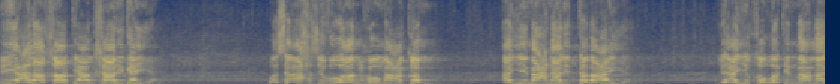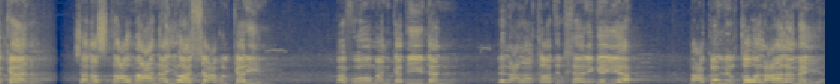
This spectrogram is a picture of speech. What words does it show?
في علاقاتها الخارجية. وسأحذف وأمحو معكم أي معنى للتبعية. لأي قوة مهما كانت. سنصنع معا أيها الشعب الكريم مفهوما جديدا للعلاقات الخارجية مع كل القوى العالمية.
